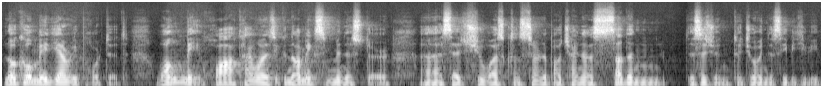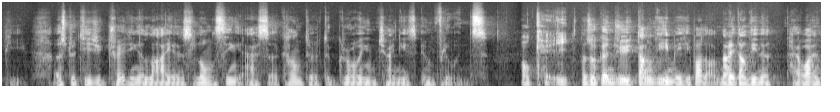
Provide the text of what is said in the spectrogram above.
Local media reported Wang Meihua, Taiwan's economics minister, uh, said she was concerned about China's sudden decision to join the CPTPP, a strategic trading alliance long seen as a counter to growing Chinese influence. OK，他说，根据当地媒体报道，哪里当地呢？台湾，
